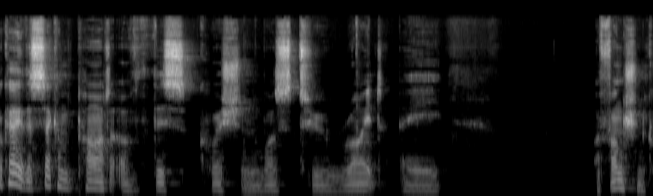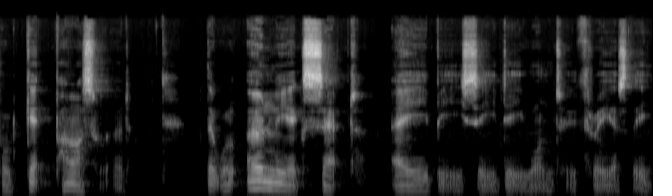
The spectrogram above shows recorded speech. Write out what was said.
Okay, the second part of this question was to write a, a function called getPassword that will only accept A, B, C, D, 1, 2, 3 as the,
